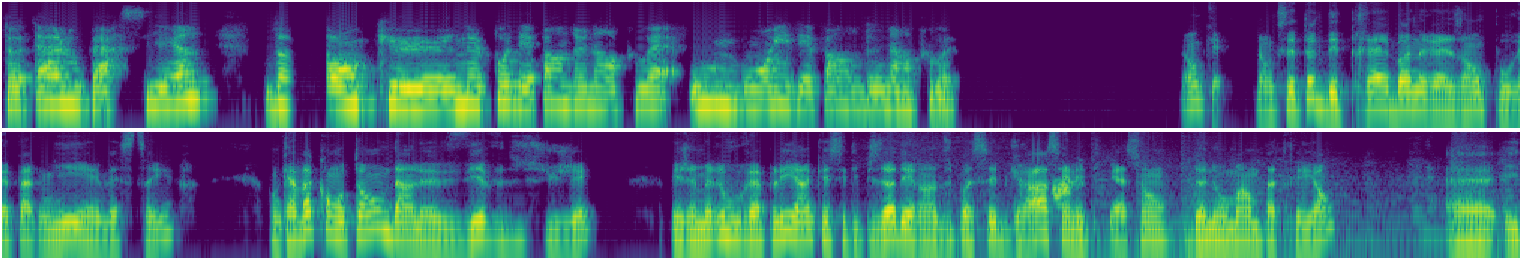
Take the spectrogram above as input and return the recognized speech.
totale ou partielle. Donc, euh, ne pas dépendre d'un emploi ou moins dépendre d'un emploi. OK. Donc, c'est toutes des très bonnes raisons pour épargner et investir. Donc, avant qu'on tombe dans le vif du sujet, j'aimerais vous rappeler hein, que cet épisode est rendu possible grâce à l'implication de nos membres Patreon. Euh, et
